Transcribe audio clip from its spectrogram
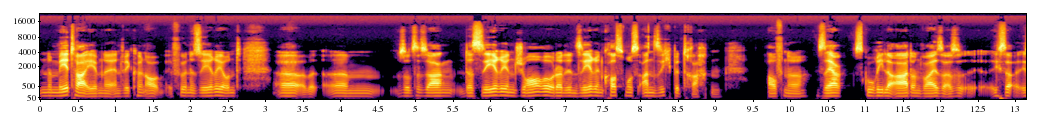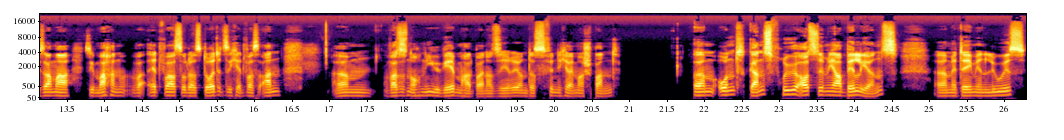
eine Meta-Ebene entwickeln für eine Serie und äh, ähm, sozusagen das Seriengenre oder den Serienkosmos an sich betrachten. Auf eine sehr skurrile Art und Weise. Also ich, sag, ich sag mal, sie machen etwas oder es deutet sich etwas an, ähm, was es noch nie gegeben hat bei einer Serie und das finde ich ja immer spannend. Ähm, und ganz früh aus dem Jahr Billions äh, mit Damian Lewis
